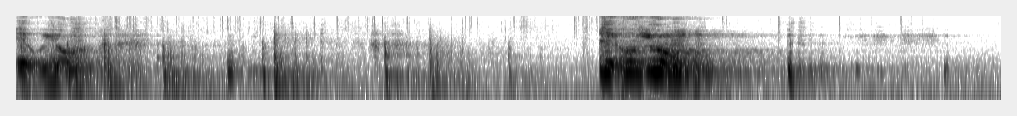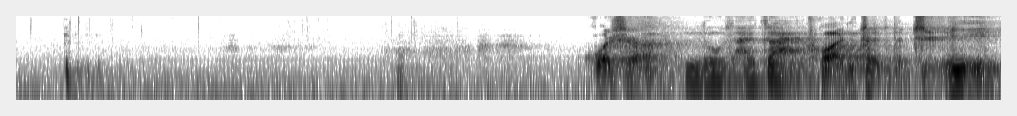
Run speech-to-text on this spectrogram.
刘墉，刘墉，或是，奴才在。传朕的旨意，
